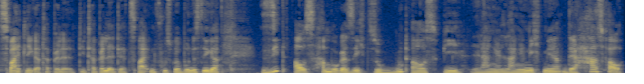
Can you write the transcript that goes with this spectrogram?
Zweitligatabelle. Die Tabelle der zweiten Fußball-Bundesliga sieht aus Hamburger Sicht so gut aus wie lange, lange nicht mehr. Der HSV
